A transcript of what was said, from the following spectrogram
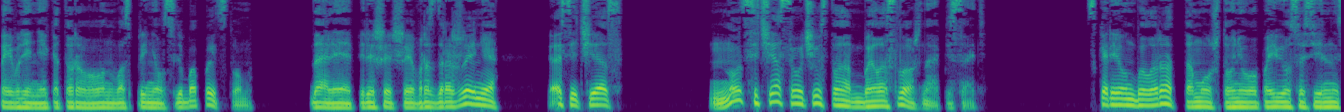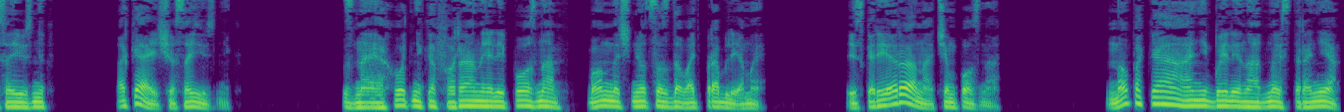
появление которого он воспринял с любопытством, далее перешедшее в раздражение, а сейчас... Ну, сейчас его чувство было сложно описать. Скорее, он был рад тому, что у него появился сильный союзник. Пока еще союзник. Зная охотников, рано или поздно он начнет создавать проблемы. И скорее рано, чем поздно. Но пока они были на одной стороне,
